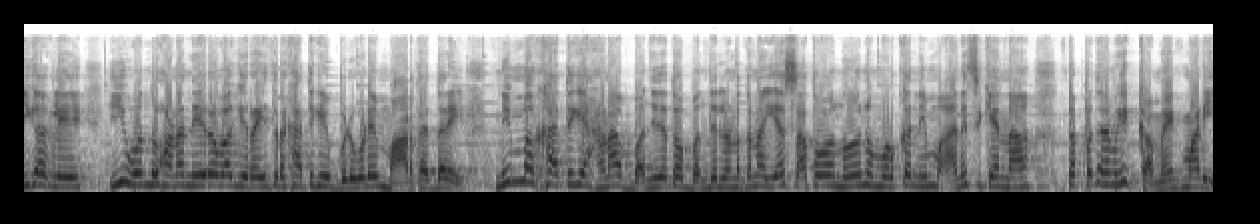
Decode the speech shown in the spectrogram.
ಈಗಾಗಲೇ ಈ ಒಂದು ಹಣ ನೇರವಾಗಿ ರೈತರ ಖಾತೆಗೆ ಬಿಡುಗಡೆ ಮಾಡ್ತಾ ಇದ್ದಾರೆ. ನಿಮ್ಮ ಖಾತೆಗೆ ಹಣ ಬಂದಿದೆ ಅಥವಾ ಬಂದಿಲ್ಲ ಅನ್ನೋದನ್ನ ಎಸ್ ಅಥವಾ ನೋವಿನ ಮೂಲಕ ನಿಮ್ಮ ಅನಿಸಿಕೆಯನ್ನ ತಪ್ಪದೆ ನಮಗೆ ಕಮೆಂಟ್ ಮಾಡಿ.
